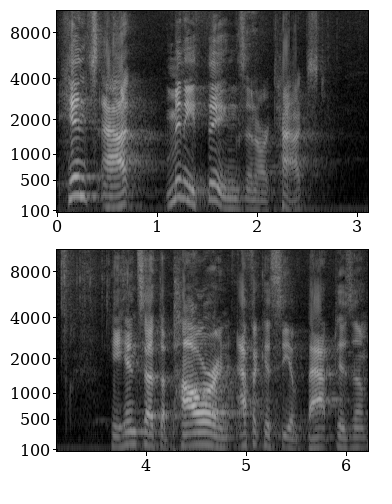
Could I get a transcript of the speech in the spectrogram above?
hints at many things in our text. He hints at the power and efficacy of baptism.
